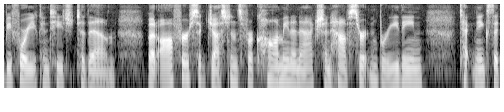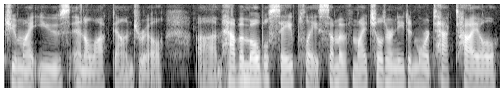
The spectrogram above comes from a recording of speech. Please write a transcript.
before you can teach it to them, but offer suggestions for calming and action. Have certain breathing techniques that you might use in a lockdown drill. Um, have a mobile save place. Some of my children needed more tactile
